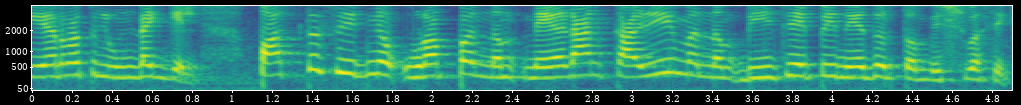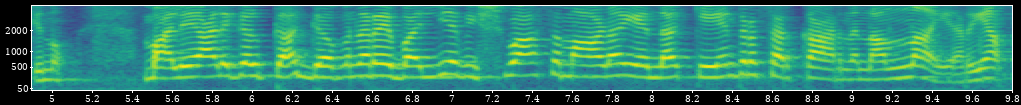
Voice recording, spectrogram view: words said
കേരളത്തിൽ ഉണ്ടെങ്കിൽ പത്ത് സീറ്റിന് ഉറപ്പെന്നും നേടാൻ കഴിയുമെന്നും ബി ജെ പി നേതൃത്വം വിശ്വസിക്കുന്നു. മലയാളികൾക്ക് ഗവർണറെ വലിയ വിശ്വാസമാണ് എന്ന് കേന്ദ്ര സർക്കാരിന് നന്നായി അറിയാം.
